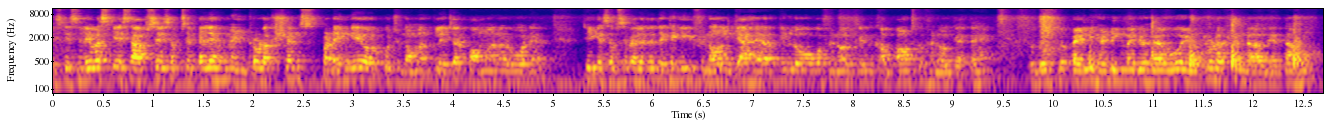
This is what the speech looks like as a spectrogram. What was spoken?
इसके सिलेबस के हिसाब से सबसे पहले हम इंट्रोडक्शन पढ़ेंगे और कुछ नॉमन कॉमन और वो है। ठीक है, सबसे पहले तो देखेंगे कि फिनॉल क्या है और किन लोगों को फिनॉल किन कंपाउंड्स को फिनॉल कहते हैं। तो दोस्तों, पहली हेडिंग में जो है वो इंट्रोडक्शन डाल देता हूँ।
